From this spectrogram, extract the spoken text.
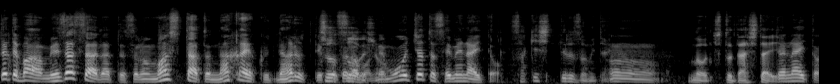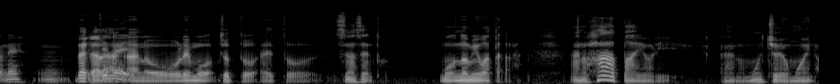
だってまあ目指すはだってそのマスターと仲良くなるってことだもんね。もうちょっと攻めないと。酒知ってるぞみたいうなん。のをちょっと出したい。じゃないとね、うん、だからあの俺もちょっとえっとすいませんと。もう飲み終わったから。あのハーパーよりあのもうちょい重いの。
